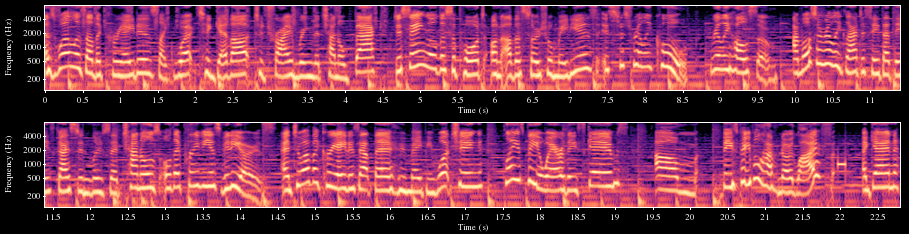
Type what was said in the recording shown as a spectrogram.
as well as other creators, like work together to try and bring the channel back. Just seeing all the support on other social medias is just really cool really wholesome. I'm also really glad to see that these guys didn't lose their channels or their previous videos. And to other creators out there who may be watching, please be aware of these scams. Um, these people have no life. Again,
